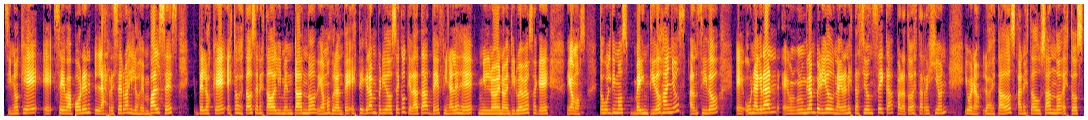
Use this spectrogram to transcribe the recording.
sino que eh, se evaporen las reservas y los embalses de los que estos estados se han estado alimentando, digamos, durante este gran periodo seco que data de finales de 1999, o sea que, digamos, estos últimos 22 años han sido eh, una gran, eh, un gran periodo, una gran estación seca para toda esta región. Y bueno, los estados han estado usando estos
